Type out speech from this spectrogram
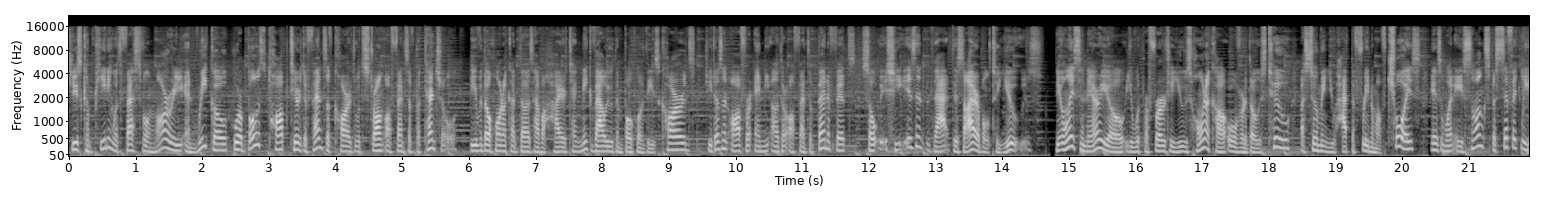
she's competing with Festival Mari and Riko who are both top tier defensive cards with strong offensive potential. Even though Honoka does have a higher technique value than both of these cards, she doesn't offer any other offensive benefits, so she isn't that desirable to use. The only scenario you would prefer to use Honoka over those two, assuming you had the freedom of choice, is when a song specifically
